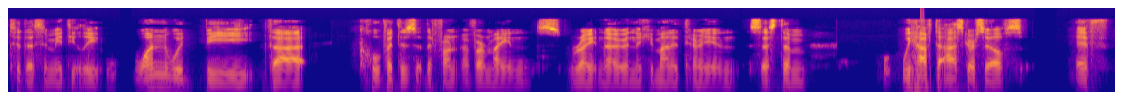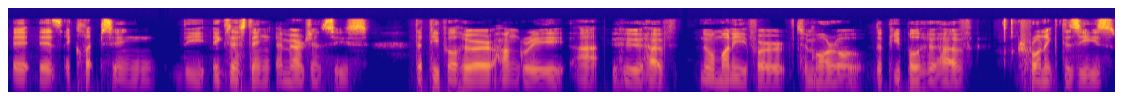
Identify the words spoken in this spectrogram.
to this immediately. One would be that COVID is at the front of our minds right now in the humanitarian system. We have to ask ourselves if it is eclipsing the existing emergencies. The people who are hungry, uh, who have no money for tomorrow, the people who have chronic disease.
